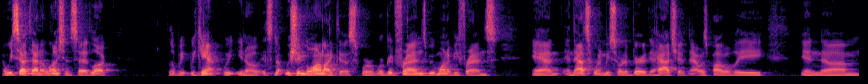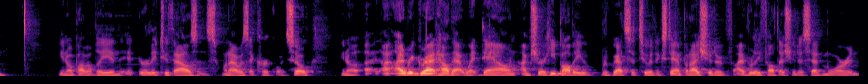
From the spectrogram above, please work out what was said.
And we sat down at lunch and said, "Look, we, we can't. We you know it's not. We shouldn't go on like this. We're we're good friends. We want to be friends." And and that's when we sort of buried the hatchet. That was probably in. Um, you know, probably in the early 2000s when I was at Kirkwood. So, you know, I, I, regret how that went down. I'm sure he probably regrets it to an extent, but I should have, I really felt I should have said more and,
